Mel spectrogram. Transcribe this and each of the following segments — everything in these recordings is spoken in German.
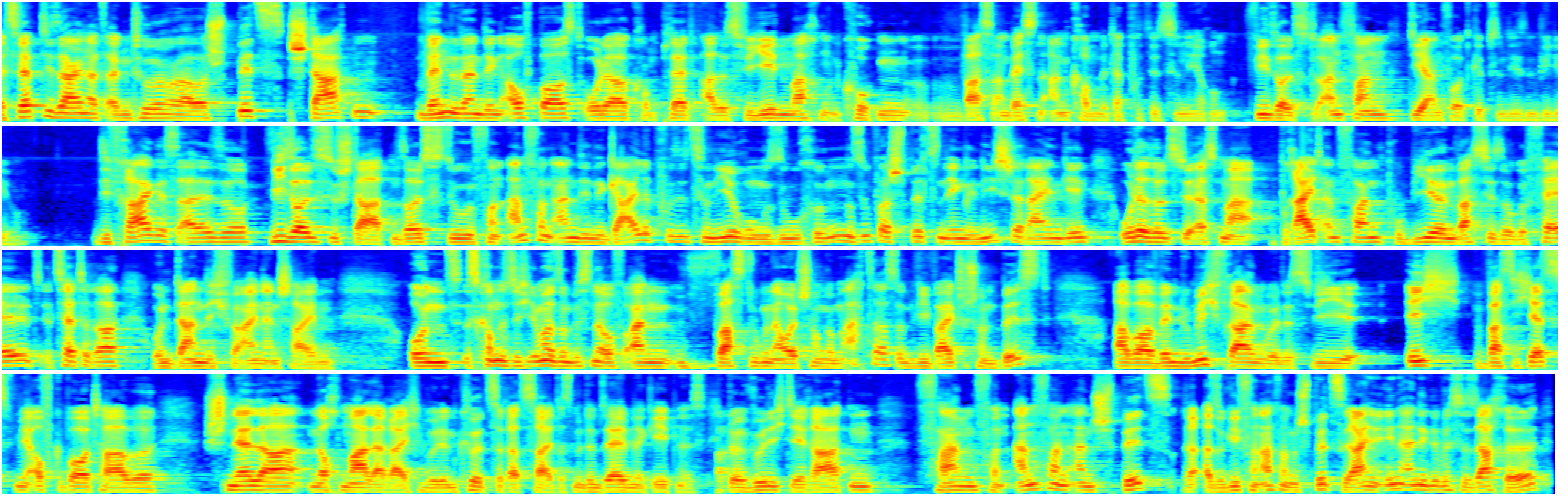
Als Webdesigner, als Agentur aber spitz starten, wenn du dein Ding aufbaust oder komplett alles für jeden machen und gucken, was am besten ankommt mit der Positionierung. Wie sollst du anfangen? Die Antwort gibt es in diesem Video. Die Frage ist also, wie solltest du starten? Solltest du von Anfang an dir eine geile Positionierung suchen, super spitz in irgendeine Nische reingehen oder sollst du erstmal breit anfangen, probieren, was dir so gefällt etc. und dann dich für einen entscheiden? Und es kommt natürlich immer so ein bisschen darauf an, was du genau jetzt schon gemacht hast und wie weit du schon bist. Aber wenn du mich fragen würdest, wie ich, was ich jetzt mir aufgebaut habe, schneller nochmal erreichen würde in kürzerer Zeit, das mit demselben Ergebnis, da würde ich dir raten, fang von Anfang an spitz, also geh von Anfang an spitz rein in eine gewisse Sache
